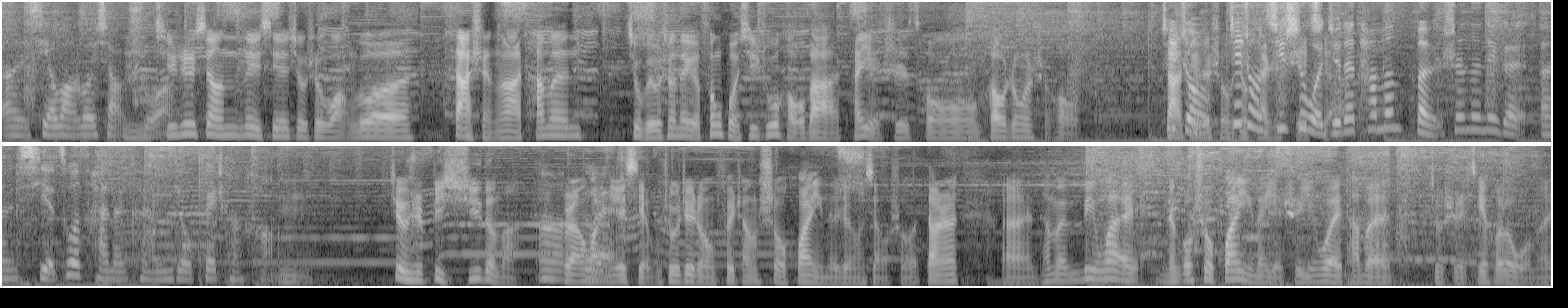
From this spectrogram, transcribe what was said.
嗯，写网络小说。其实像那些就是网络大神啊，他们就比如说那个烽火戏诸侯吧，他也是从高中的时候，这种这种其实我觉得他们本身的那个，嗯，写作才能肯定就非常好。嗯。这个是必须的嘛，不然的话你也写不出这种非常受欢迎的这种小说。当然，呃，他们另外能够受欢迎呢，也是因为他们就是结合了我们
